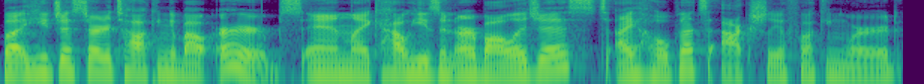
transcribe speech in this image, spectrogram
but he just started talking about herbs and like how he's an herbologist. I hope that's actually a fucking word.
